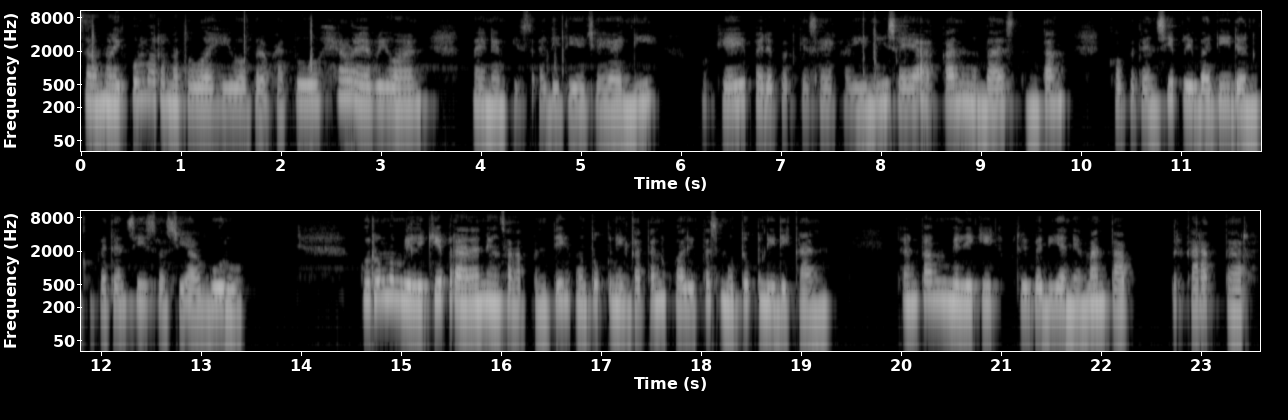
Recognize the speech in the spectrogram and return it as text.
Assalamualaikum warahmatullahi wabarakatuh. Hello everyone, my name is Aditya Jayani. Oke, okay, pada podcast saya kali ini saya akan membahas tentang kompetensi pribadi dan kompetensi sosial guru. Guru memiliki peranan yang sangat penting untuk peningkatan kualitas mutu pendidikan. Tanpa memiliki kepribadian yang mantap, berkarakter,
